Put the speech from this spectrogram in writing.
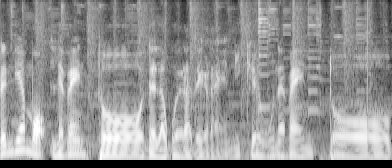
prendiamo l'evento della Guerra dei Regni, che è un evento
